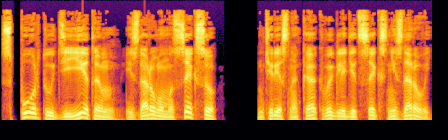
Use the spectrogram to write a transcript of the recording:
спорту, диетам и здоровому сексу, интересно, как выглядит секс нездоровый?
